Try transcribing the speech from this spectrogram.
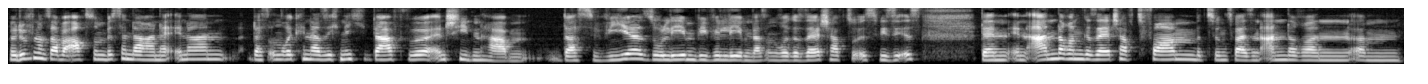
Wir dürfen uns aber auch so ein bisschen daran erinnern, dass unsere Kinder sich nicht dafür entschieden haben, dass wir so leben, wie wir leben, dass unsere Gesellschaft so ist, wie sie ist. Denn in anderen Gesellschaftsformen beziehungsweise in anderen ähm,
